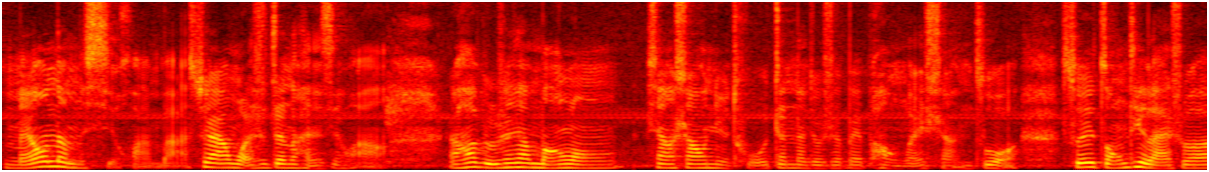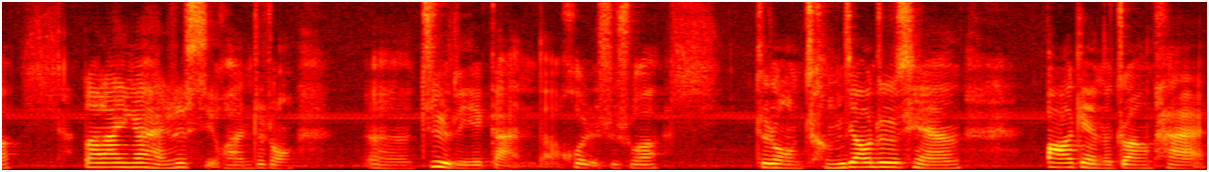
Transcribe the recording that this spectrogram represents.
没有那么喜欢吧。虽然我是真的很喜欢啊。然后比如说像朦胧，像《少女图》，真的就是被捧为神作。所以总体来说，拉拉应该还是喜欢这种，嗯，距离感的，或者是说，这种成交之前。bargain 的状态，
